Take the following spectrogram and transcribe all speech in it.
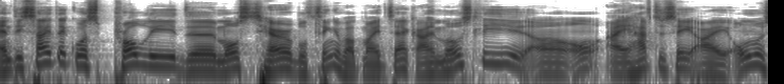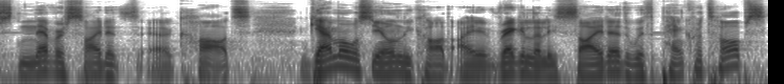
And the side deck was probably the most terrible thing about my deck. I mostly, uh, I have to say, I almost never sided uh, cards. Gamma was the only card I regularly sided with Pankratops.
